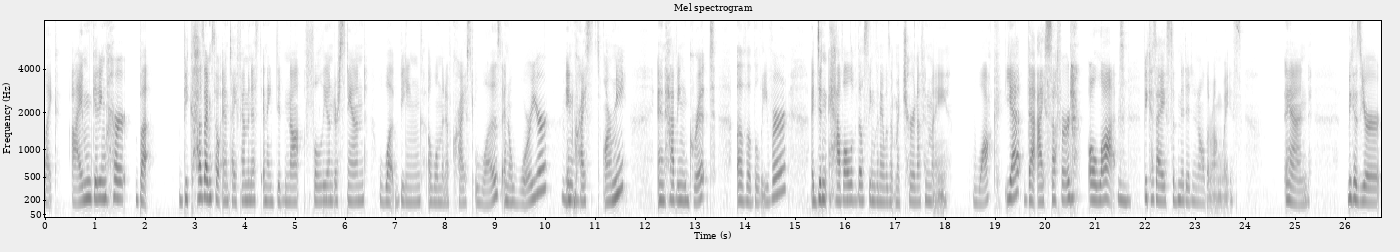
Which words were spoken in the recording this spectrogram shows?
like I'm getting hurt, but because I'm so anti feminist and I did not fully understand what being a woman of Christ was and a warrior in mm-hmm. Christ's army and having grit of a believer, I didn't have all of those things and I wasn't mature enough in my walk yet that I suffered a lot mm. because I submitted in all the wrong ways. And because your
